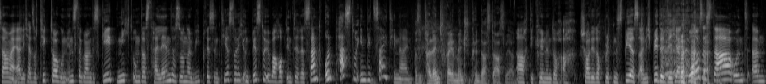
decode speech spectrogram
Sagen wir mal ehrlich, also TikTok und Instagram, das geht nicht um das Talent, sondern wie präsentierst du dich und bist du überhaupt interessant und passt du in die Zeit hinein? also talentfreie Menschen können da Stars werden. Ach, die können doch, ach, schau dir doch Britney Spears an, ich bitte dich. Ein großer Star und ähm,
